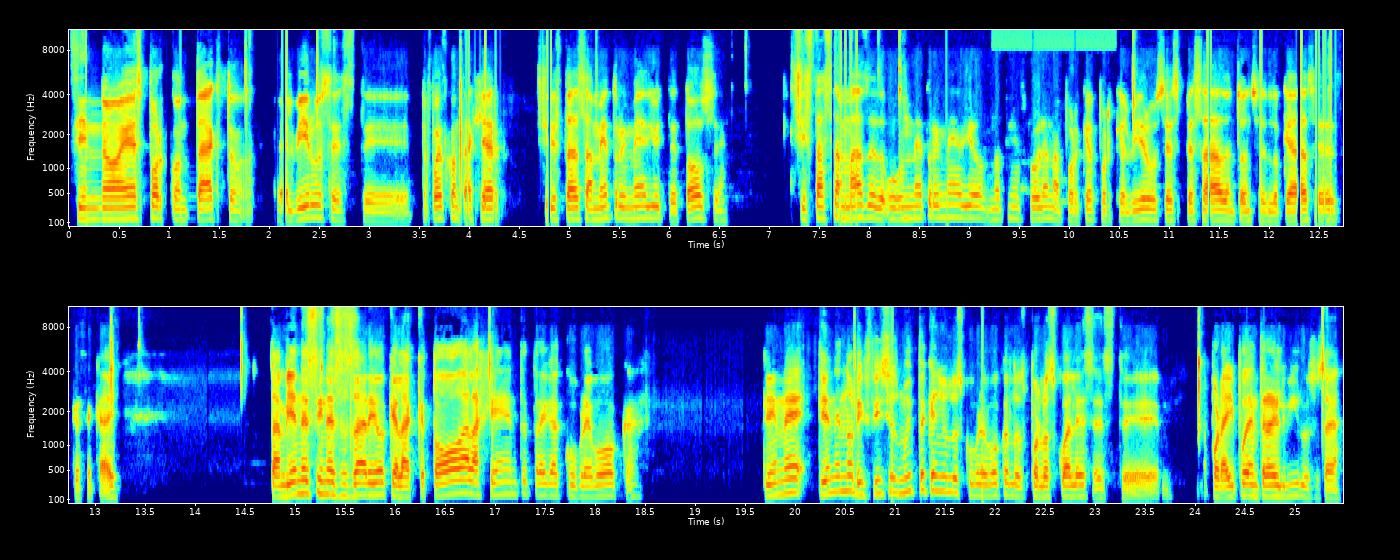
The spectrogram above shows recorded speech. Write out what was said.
sino es por contacto. El virus, este, te puedes contagiar si estás a metro y medio y te tose. Si estás a más de un metro y medio, no tienes problema. ¿Por qué? Porque el virus es pesado, entonces lo que hace es que se cae. También es innecesario que, la, que toda la gente traiga cubrebocas. Tiene, tienen orificios muy pequeños los cubrebocas los, por los cuales este, por ahí puede entrar el virus. O sea,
